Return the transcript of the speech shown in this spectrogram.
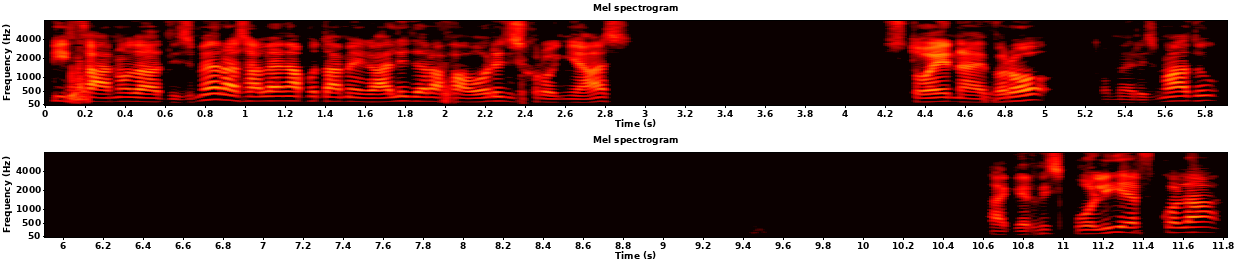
πιθανότατα της μέρας, αλλά ένα από τα μεγαλύτερα φαβορή της χρονιάς. Στο 1 ευρώ το μερισμά του. Θα κερδίσει πολύ εύκολα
